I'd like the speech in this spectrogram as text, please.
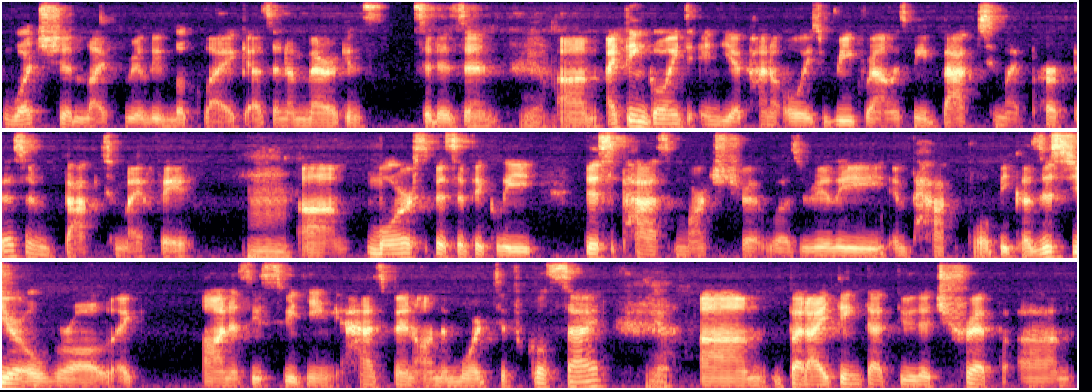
what should life really look like as an American citizen? Yeah. Um, I think going to India kind of always regrounds me back to my purpose and back to my faith. Mm. Um, more specifically, this past March trip was really impactful because this year overall, like honestly speaking, has been on the more difficult side. Yeah. Um, but I think that through the trip, um,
